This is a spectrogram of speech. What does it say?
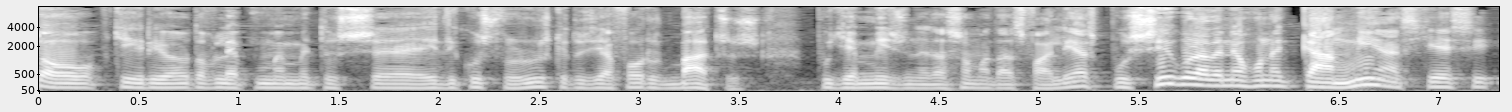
το κύριο το βλέπουμε με τους ε, ειδικούς φρουρούς και τους διαφόρους μπάτσους που γεμίζουν τα σώματα ασφαλείας που σίγουρα δεν έχουν καμία σχέση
